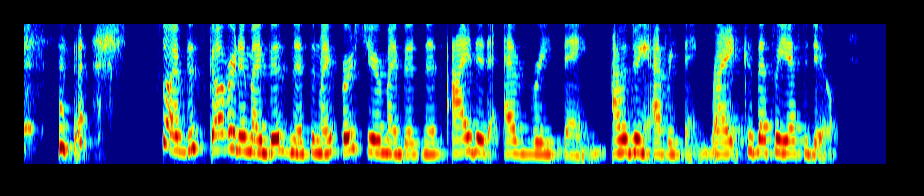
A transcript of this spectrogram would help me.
So i've discovered in my business in my first year of my business i did everything. I was doing everything right? Because that's what you have to do.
